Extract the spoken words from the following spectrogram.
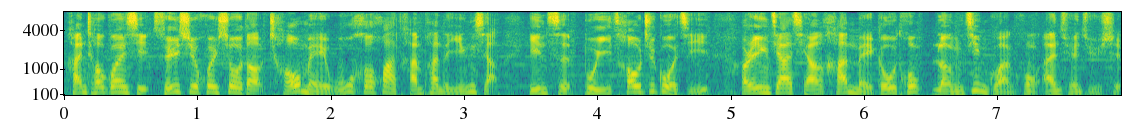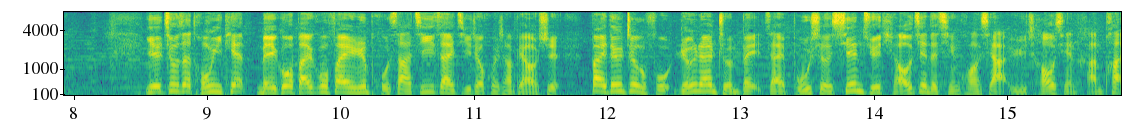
韩朝关系随时会受到朝美无核化谈判的影响，因此不宜操之过急，而应加强韩美沟通，冷静管控安全局势。也就在同一天，美国白宫发言人普萨基在记者会上表示，拜登政府仍然准备在不设先决条件的情况下与朝鲜谈判。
